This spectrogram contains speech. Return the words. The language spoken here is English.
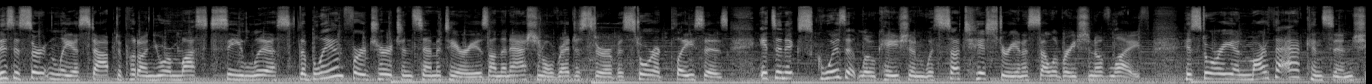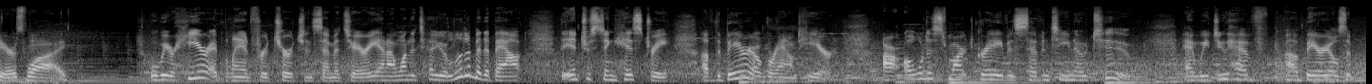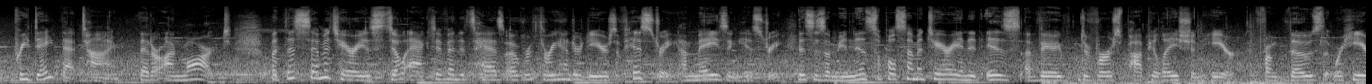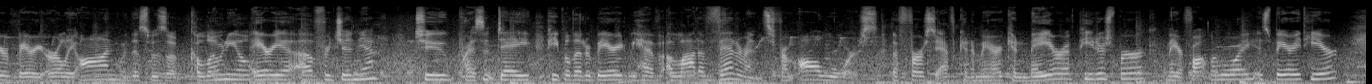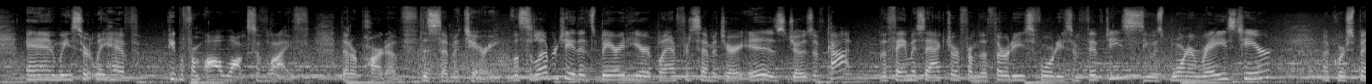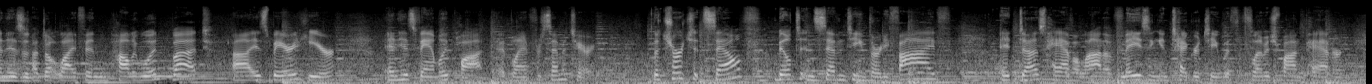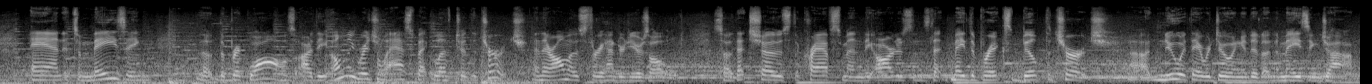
This is certainly a stop to put on your must see list. The Blandford Church and Cemetery is on the National Register of Historic Places. It's an exquisite location with such history and a celebration of life. Historian Martha Atkinson shares why. Well, we're here at Blandford Church and Cemetery, and I want to tell you a little bit about the interesting history of the burial ground here. Our oldest marked grave is 1702, and we do have uh, burials that predate that time that are unmarked. But this cemetery is still active and it has over 300 years of history, amazing history. This is a municipal cemetery, and it is a very diverse population here, from those that were here very early on when this was a colonial area of Virginia to present day people that are buried. We have a lot of veterans from all wars. The first African American mayor of Petersburg, Mayor Fauntleroy, is buried here. And we certainly have people from all walks of life that are part of the cemetery. The celebrity that's buried here at Blandford Cemetery is Joseph Cotten, the famous actor from the 30s, 40s, and 50s. He was born and raised here. Of course, spent his adult life in Hollywood, but uh, is buried here in his family plot at Blandford Cemetery. The church itself, built in 1735, it does have a lot of amazing integrity with the Flemish bond pattern. And it's amazing, the, the, brick walls are the only original aspect left to the church, and they're almost 300 years old. So that shows the craftsmen, the artisans that made the bricks, built the church, uh, knew what they were doing and did an amazing job.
